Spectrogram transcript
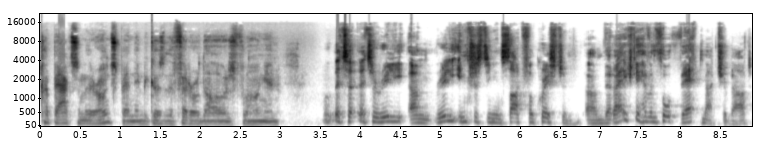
cut back some of their own spending because of the federal dollars flowing in? Well, that's a that's a really um, really interesting, insightful question um, that I actually haven't thought that much about.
